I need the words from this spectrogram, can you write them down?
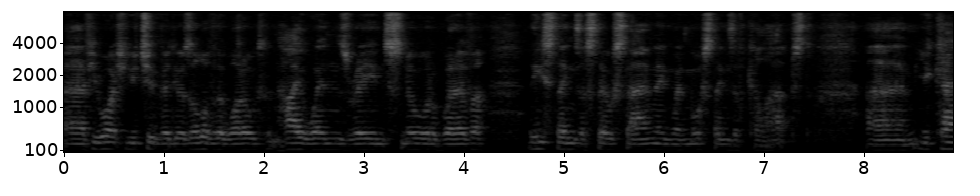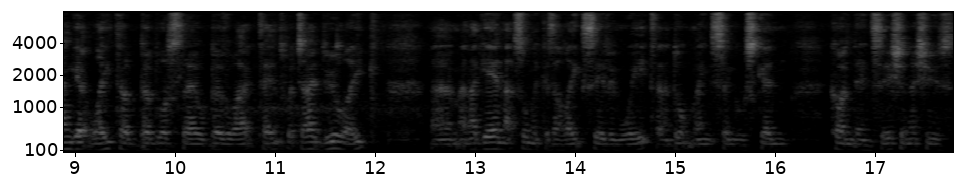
Uh, if you watch YouTube videos all over the world in high winds, rain, snow or wherever, these things are still standing when most things have collapsed. Um, you can get lighter Bibler style bivouac tents, which I do like. Um, and again, that's only because I like saving weight and I don't mind single skin condensation issues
